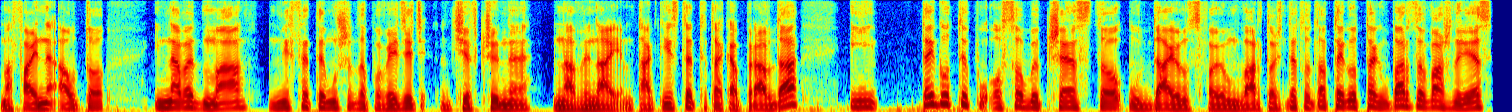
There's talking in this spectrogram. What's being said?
ma fajne auto i nawet ma, niestety muszę to powiedzieć, dziewczynę na wynajem. Tak, niestety taka prawda i tego typu osoby często udają swoją wartość netto, dlatego tak bardzo ważne jest,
